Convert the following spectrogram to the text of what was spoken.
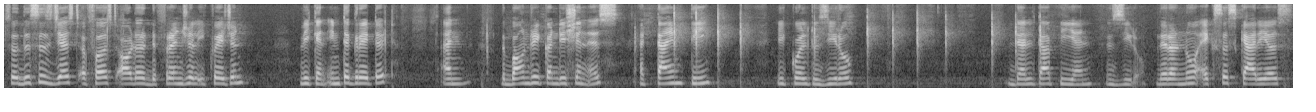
So, this is just a first order differential equation we can integrate it and the boundary condition is at time t equal to 0 delta p n is 0 there are no excess carriers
